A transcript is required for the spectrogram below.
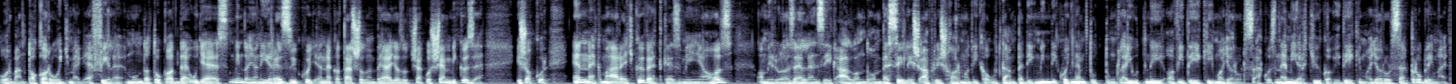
Orbán takarodj, meg efféle mondatokat, de ugye ezt mindannyian érezzük, hogy ennek a társadalmi beágyazottsághoz semmi köze. És akkor ennek már egy következménye az, amiről az ellenzék állandóan beszél, és április harmadika után pedig mindig, hogy nem tudtunk lejutni a vidéki Magyarországhoz. Nem értjük a vidéki Magyarország problémáit.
